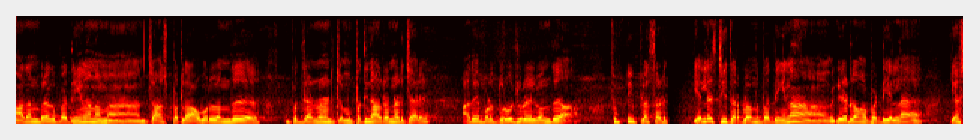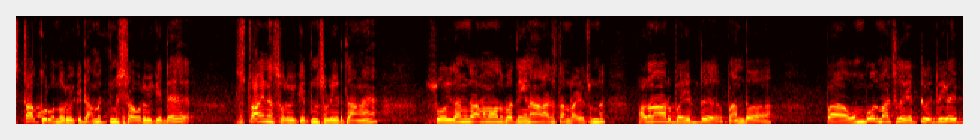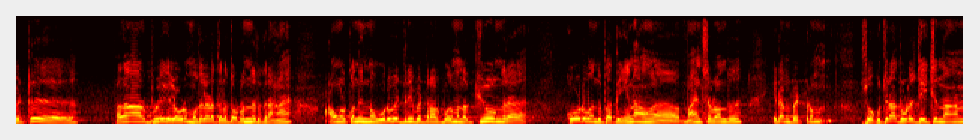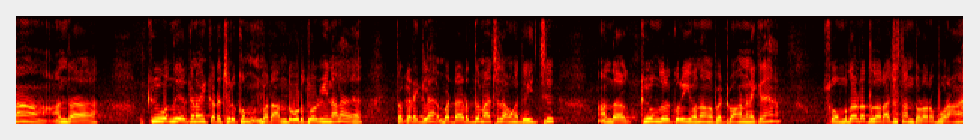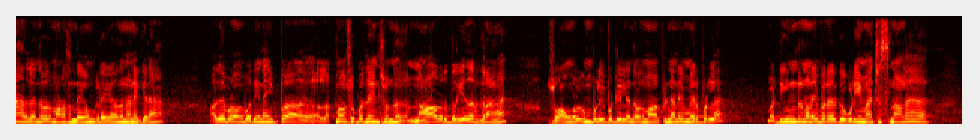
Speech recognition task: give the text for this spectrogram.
அதன் பிறகு பார்த்தீங்கன்னா நம்ம ஜாஸ் பட்லர் அவர் வந்து முப்பத்தி ரெண்டு ரன் அடிச்சு முப்பத்தி நாலு ரன் அடித்தார் அதே போல் துருவ் ஜுரேல் வந்து ஃபிஃப்டி ப்ளஸ் அடி எல்எஸ்டி தரப்பில் வந்து பார்த்தீங்கன்னா விக்கெட் எடுத்தவங்க பட்டியலில் எஸ் தாக்கூர் வந்து ஒரு விக்கெட்டு அமித் மிஸ்ரா ஒரு விக்கெட்டு ஸ்டாய்னஸ் ஒரு விக்கெட்டுன்னு சொல்லி எடுத்தாங்க. ஸோ இதன் காரணமாக வந்து பார்த்தீங்கன்னா ராஜஸ்தான் ராயல்ஸ் வந்து பதினாறு எட்டு இப்போ அந்த இப்போ ஒம்பது மேட்ச்சில் எட்டு வெற்றிகளை பெற்று பதினாறு புள்ளிகளோடு முதலிடத்தில் தொடர்ந்து இருக்கிறாங்க. அவங்களுக்கு வந்து இன்னும் ஒரு வெற்றி பெற்றால் போதும். அந்த க்யூங்கிற கோடு வந்து பார்த்திங்கன்னா அவங்க பாயிண்ட்ஸில் வந்து இடம் பெற்றும். ஸோ குஜராத் கூட ஜெயிச்சிருந்தாங்கன்னா அந்த க்யூ வந்து ஏற்கனவே கிடச்சிருக்கும் பட் அந்த ஒரு தோல்வியினால் இப்போ கிடைக்கல. பட் அடுத்த மேட்ச்சில் அவங்க ஜெயிச்சு அந்த க்யூங்கிற குறி வந்து அவங்க பெற்றுவாங்கன்னு நினைக்கிறேன். ஸோ முதலிடத்தில் ராஜஸ்தான் தொடர போகிறாங்க அதில் எந்த விதமான சந்தேகமும் கிடையாதுன்னு நினைக்கிறேன். அதே போல் வந்து பார்த்திங்கன்னா இப்போ லக்னோ சூப்பர் ஜெயின்ஸ் வந்து நாலாவது இடத்துலையே தான் இருக்கிறாங்க ஸோ அவங்களுக்கும் புள்ளிப்பட்டியில் எந்த விதமான பின்னடைவும் ஏற்படல. பட் இன்று நடைபெற இருக்கக்கூடிய மேட்சஸ்னால்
